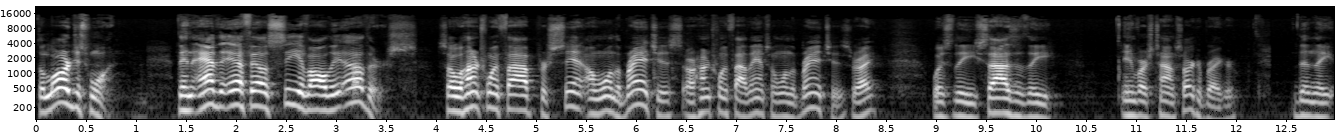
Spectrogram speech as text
the largest one, then add the FLC of all the others. So 125% on one of the branches, or 125 amps on one of the branches, right, was the size of the inverse time circuit breaker. Then the,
